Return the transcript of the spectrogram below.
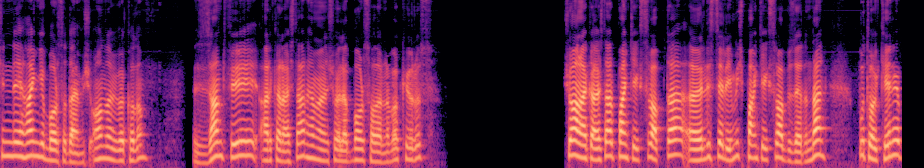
Şimdi hangi borsadaymış ona da bir bakalım. Zantfi arkadaşlar hemen şöyle borsalarına bakıyoruz. Şu an arkadaşlar PancakeSwap'ta e, listeliymiş. PancakeSwap üzerinden bu token'i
